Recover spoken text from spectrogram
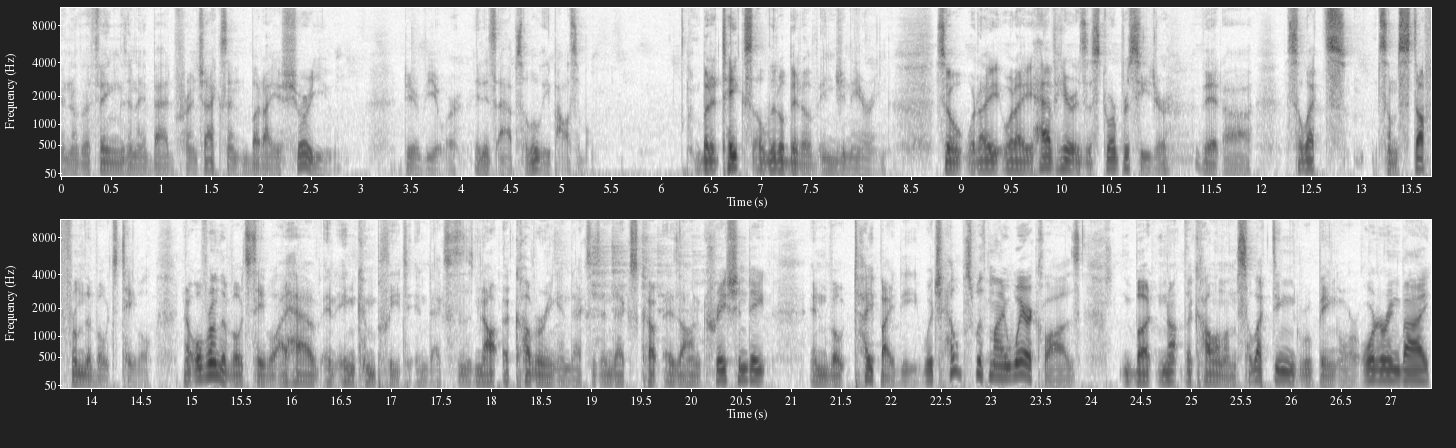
and other things in a bad French accent, but I assure you, dear viewer, it is absolutely possible. But it takes a little bit of engineering. So what I what I have here is a store procedure that uh, selects some stuff from the votes table. Now over on the votes table, I have an incomplete index. This is not a covering index. This index is on creation date and vote type ID, which helps with my where clause, but not the column I'm selecting, grouping, or ordering by.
